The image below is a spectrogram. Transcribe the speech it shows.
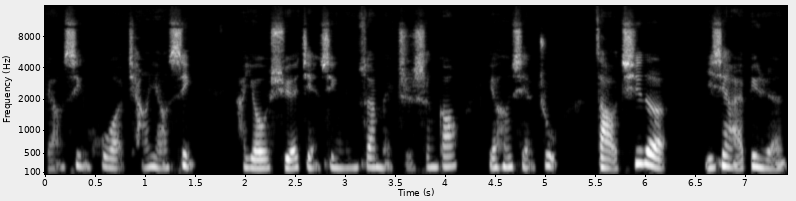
良性或强阳性。还有血碱性磷酸镁值升高也很显著。早期的胰腺癌病人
